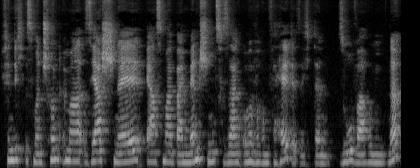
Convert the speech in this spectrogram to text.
finde ich, ist man schon immer sehr schnell erstmal beim Menschen zu sagen, oh, warum verhält er sich denn so? Warum, ne?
